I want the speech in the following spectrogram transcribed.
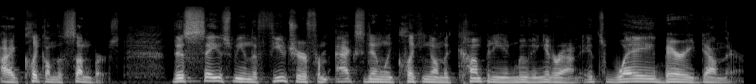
I click on the sunburst. This saves me in the future from accidentally clicking on the company and moving it around. It's way buried down there.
